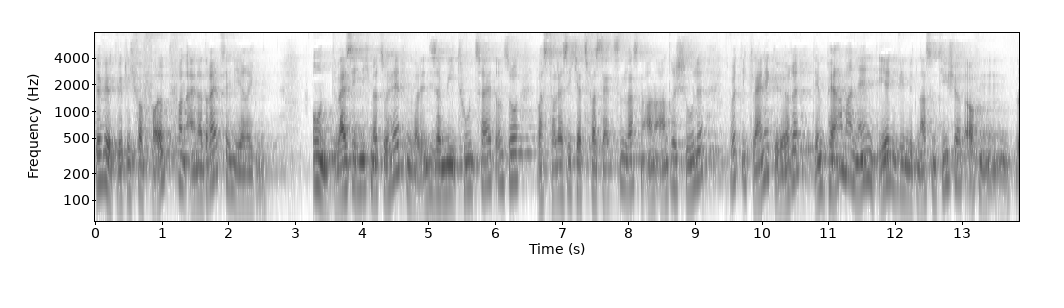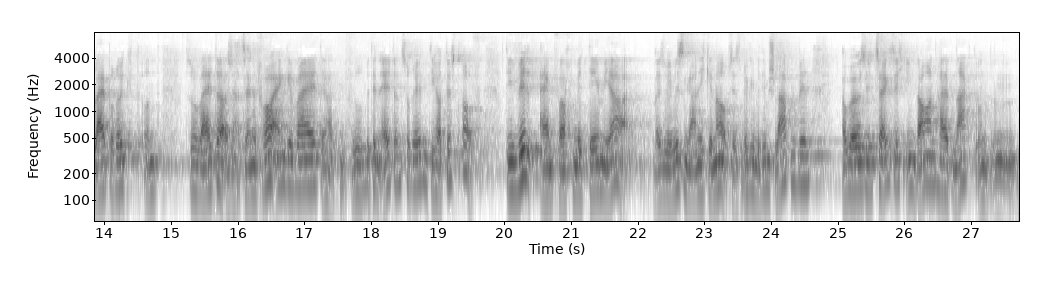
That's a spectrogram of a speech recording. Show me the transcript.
der wird wirklich verfolgt von einer 13-Jährigen und weiß sich nicht mehr zu helfen, weil in dieser MeToo-Zeit und so, was soll er sich jetzt versetzen lassen an eine andere Schule, wird die kleine Göre dem permanent irgendwie mit nassem T-Shirt auf den Leib rückt und so weiter. Also er hat seine Frau eingeweiht, er hat versucht mit den Eltern zu reden, die hat das drauf. Die will einfach mit dem, ja, also wir wissen gar nicht genau, ob sie jetzt wirklich mit ihm schlafen will, aber sie zeigt sich ihm dauernd halb nackt und, und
